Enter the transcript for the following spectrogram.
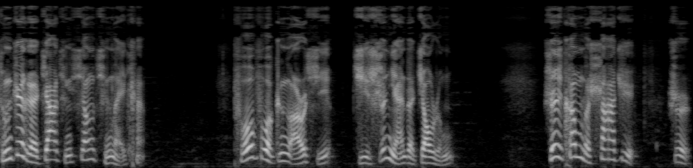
从这个家庭相亲来看，婆婆跟儿媳几十年的交融，所以他们的差距是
